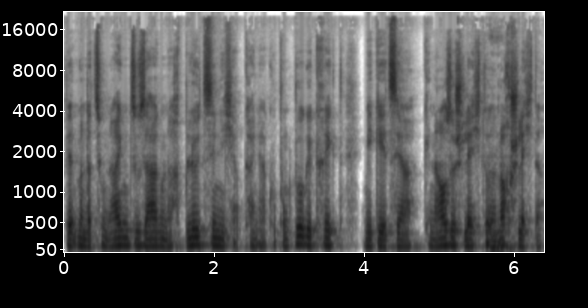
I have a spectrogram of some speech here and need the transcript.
wird man dazu neigen zu sagen, ach Blödsinn, ich habe keine Akupunktur gekriegt, mir geht's ja genauso schlecht oder mhm. noch schlechter.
